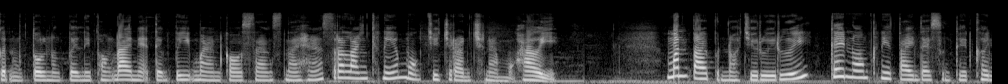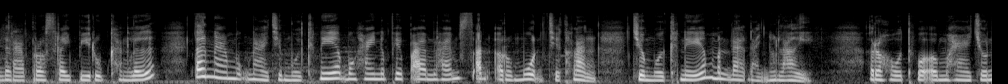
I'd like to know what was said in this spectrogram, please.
គិតមកទល់នឹងពេលនេះផងដែរអ្នកទាំងពីរបានកសាងស្នេហាស្រឡាញ់គ្នាមកជាច្រើនឆ្នាំមកហើយ។ មិនតែប៉ុណ្ណោះជារឿយរឿយគេនាំគ្នាតែងតែសង្កេតឃើញតារាប្រុសស្រីពីររូបខាងលើទៅណាមុខណាជាមួយគ្នាបង្ហាញនូវភាពផ្អែមល្ហែមស្អិតរមួតជាខ្លាំងជាមួយគ្នាមិនដែលដាច់នោះឡើយរហូតធ្វើឲ្យមហាជន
